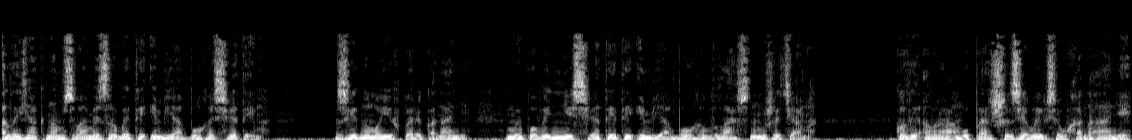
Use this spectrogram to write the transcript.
Але як нам з вами зробити ім'я Бога святим? Згідно моїх переконань, ми повинні святити ім'я Бога власним життям. Коли Авраам уперше з'явився в Ханаані,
